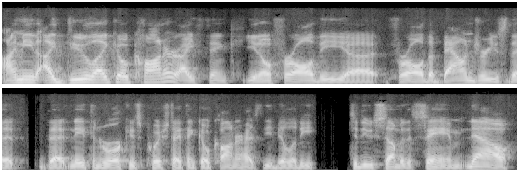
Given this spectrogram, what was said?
I mean, I do like O'Connor. I think you know for all the uh, for all the boundaries that that Nathan Rourke has pushed, I think O'Connor has the ability to do some of the same. Now,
